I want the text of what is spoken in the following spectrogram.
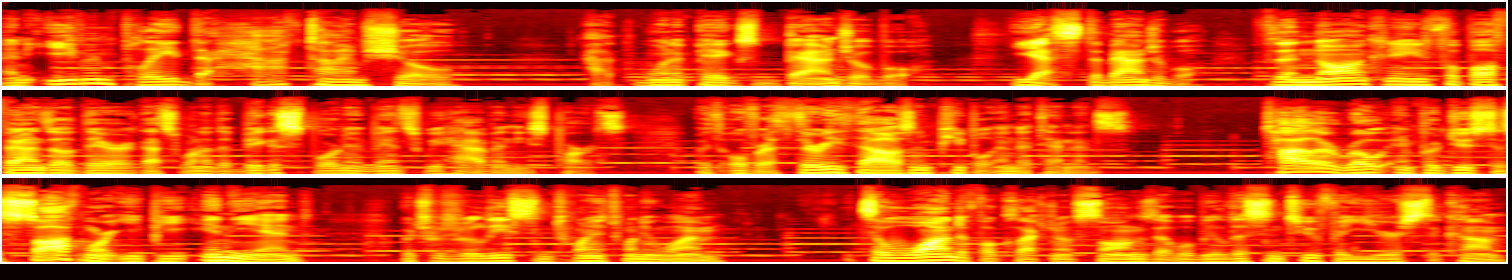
and even played the halftime show at Winnipeg's Banjo Bowl. Yes, the Banjo Bowl. For the non Canadian football fans out there, that's one of the biggest sporting events we have in these parts, with over 30,000 people in attendance. Tyler wrote and produced his sophomore EP, In the End, which was released in 2021. It's a wonderful collection of songs that will be listened to for years to come.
